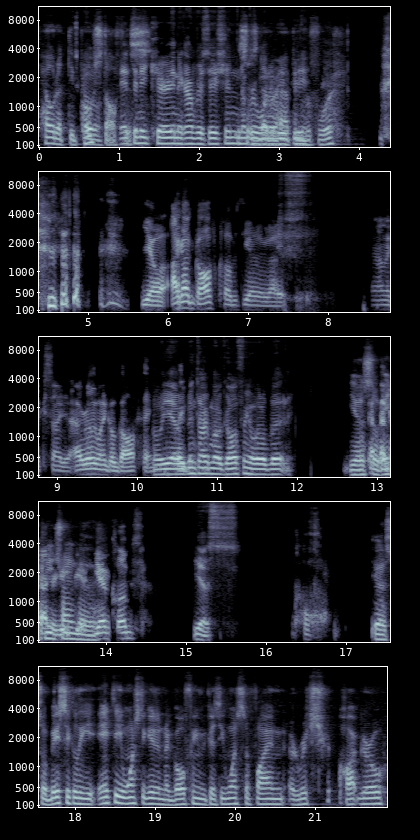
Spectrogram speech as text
held at the So, post office. Anthony carrying the conversation. this number has one never happened before. Yo, I got golf clubs the other night. And I'm excited. I really want to go golfing. Oh yeah, Like, we've been talking about golfing a little bit. Yeah. So Patrick, Anthony you- trying you, to. you have clubs? Yes. Oh, Yeah, so basically, Anthony wants to get into golfing because he wants to find a rich, hot girl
